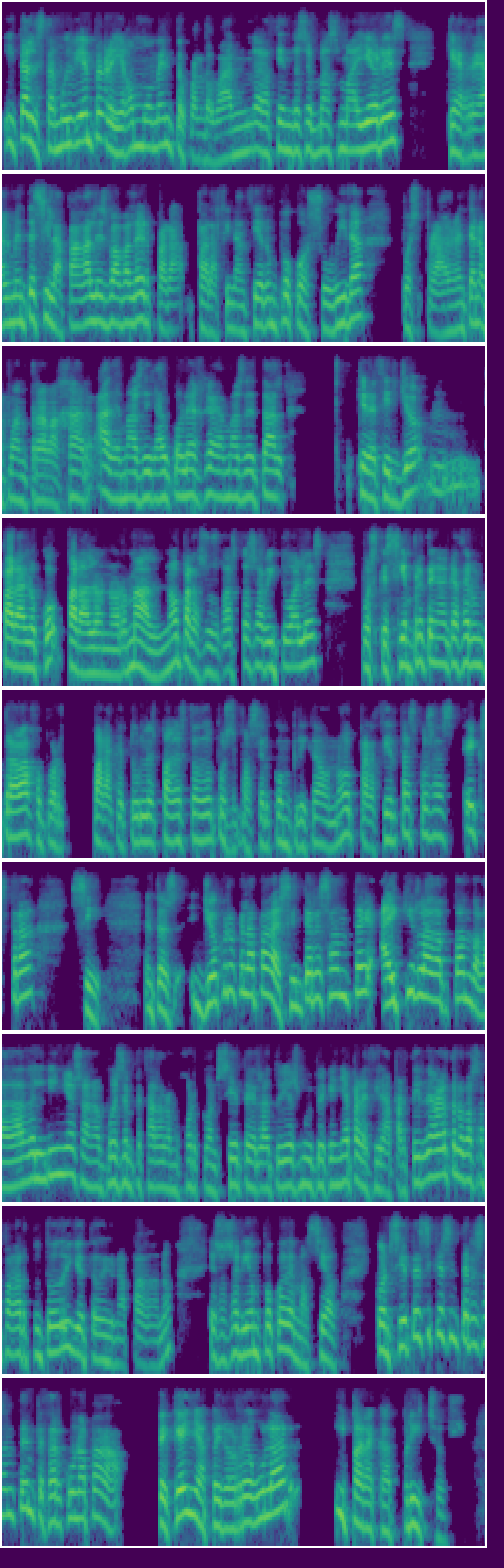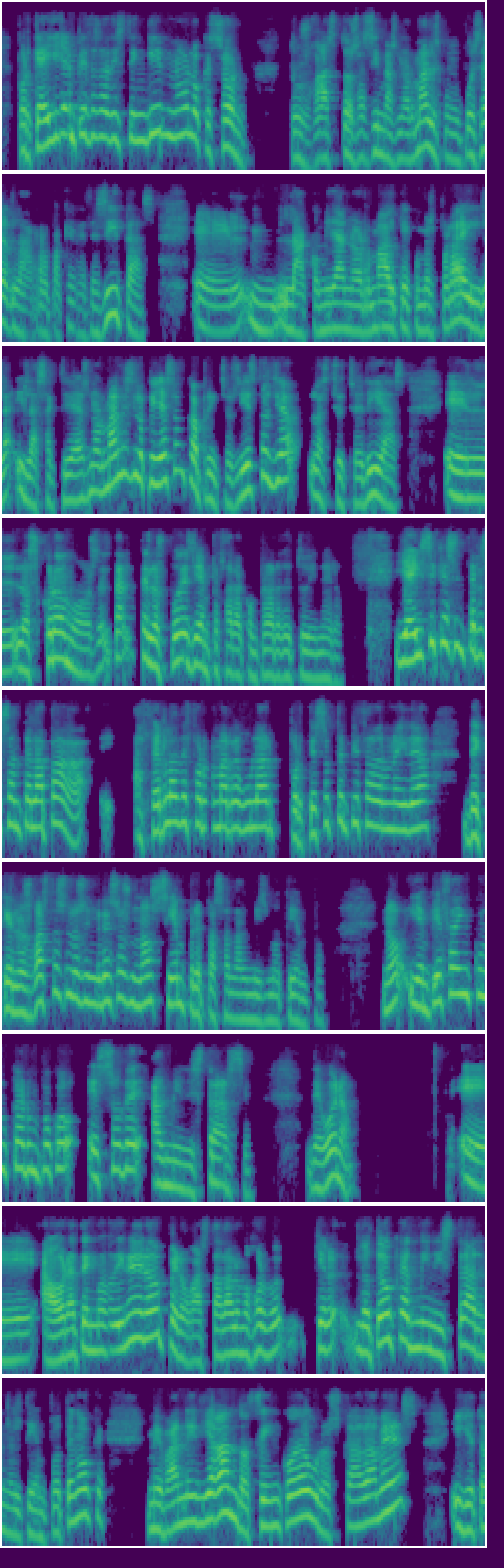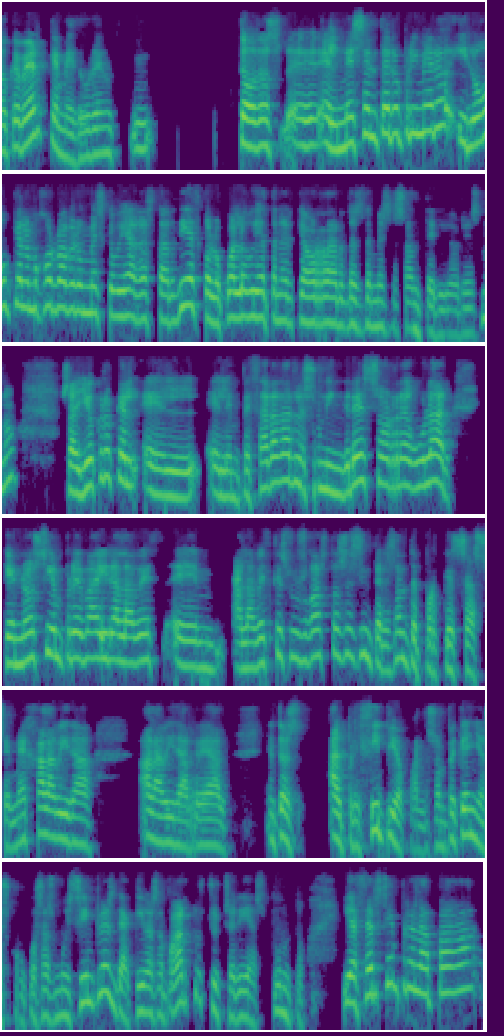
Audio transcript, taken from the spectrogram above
y tal está muy bien, pero llega un momento cuando van haciéndose más mayores que realmente si la paga les va a valer para, para financiar un poco su vida, pues probablemente no puedan trabajar, además de ir al colegio, además de tal. Quiero decir, yo mm, para lo, para lo normal, ¿no? Para sus gastos habituales, pues que siempre tengan que hacer un trabajo por para que tú les pagues todo, pues va a ser complicado, ¿no? Para ciertas cosas extra, sí. Entonces, yo creo que la paga es interesante, hay que irla adaptando a la edad del niño, o sea, no puedes empezar a lo mejor con siete, la tuya es muy pequeña para decir, a partir de ahora te lo vas a pagar tú todo y yo te doy una paga, ¿no? Eso sería un poco demasiado. Con siete sí que es interesante empezar con una paga pequeña pero regular y para caprichos, porque ahí ya empiezas a distinguir, ¿no? Lo que son tus gastos así más normales, como puede ser la ropa que necesitas, la comida normal que comes por ahí y, las actividades normales, lo que ya son caprichos. Y estos ya, las chucherías, los cromos, te los puedes ya empezar a comprar de tu dinero. Y ahí sí que es interesante la paga, eh, hacerla de forma regular, porque eso te empieza a dar una idea de que los gastos y los ingresos no siempre pasan al mismo tiempo. ¿no? Y empieza a inculcar un poco eso de administrarse, de bueno, eh, ahora tengo dinero, pero gastar a lo mejor quiero, lo tengo que administrar en el tiempo. Tengo que, me van a ir llegando 5 euros cada mes y yo tengo que ver que me duren todos eh, el mes entero primero y luego que a lo mejor va a haber un mes que voy a gastar 10, con lo cual lo voy a tener que ahorrar desde meses anteriores, ¿no? O sea, yo creo que el, el, empezar a darles un ingreso regular que no siempre va a ir a la vez, eh, a la vez que sus gastos es interesante porque se asemeja a la vida, a la vida real. Entonces, al principio, cuando son pequeños, con cosas muy simples, de aquí vas a pagar tus chucherías, punto. Y hacer siempre la paga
